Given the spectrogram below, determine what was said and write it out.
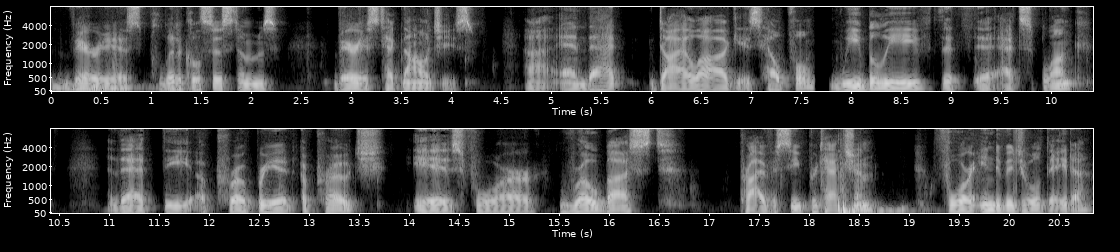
various political systems, various technologies. Uh, and that dialogue is helpful. We believe that uh, at Splunk, that the appropriate approach is for robust privacy protection for individual data.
